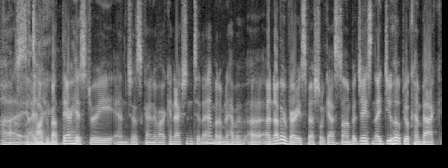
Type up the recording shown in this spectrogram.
Uh, and talk about their history and just kind of our connection to them. And I'm going to have a, a, another very special guest on. But Jayson, I do hope you'll come back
